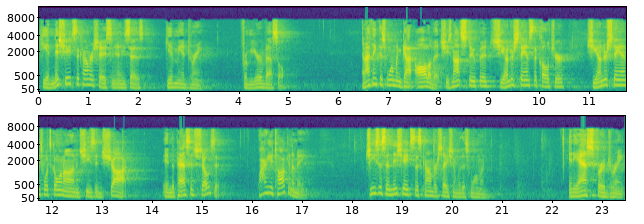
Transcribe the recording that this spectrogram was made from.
He initiates the conversation and he says, Give me a drink from your vessel. And I think this woman got all of it. She's not stupid. She understands the culture. She understands what's going on, and she's in shock. And the passage shows it. Why are you talking to me? Jesus initiates this conversation with this woman. And he asks for a drink.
